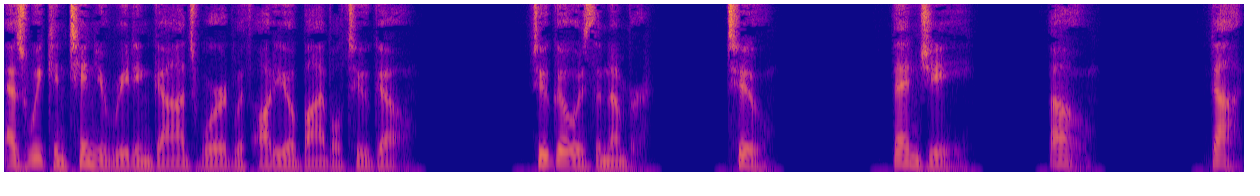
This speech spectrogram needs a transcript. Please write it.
As we continue reading God's Word with Audio Bible 2 Go. 2 Go is the number. 2. Then G. O. Dot.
